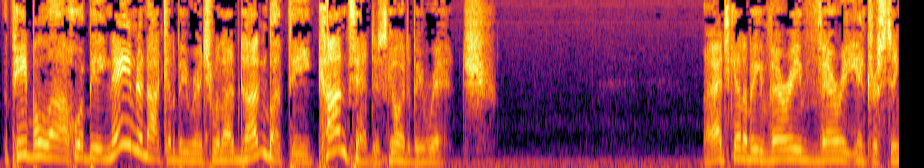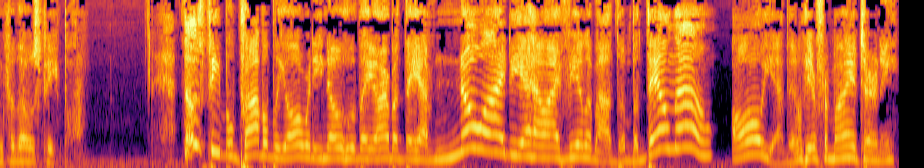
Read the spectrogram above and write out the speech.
The people uh, who are being named are not going to be rich when I'm done, but the content is going to be rich. That's going to be very, very interesting for those people. Those people probably already know who they are, but they have no idea how I feel about them. But they'll know. Oh, yeah, they'll hear from my attorney.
